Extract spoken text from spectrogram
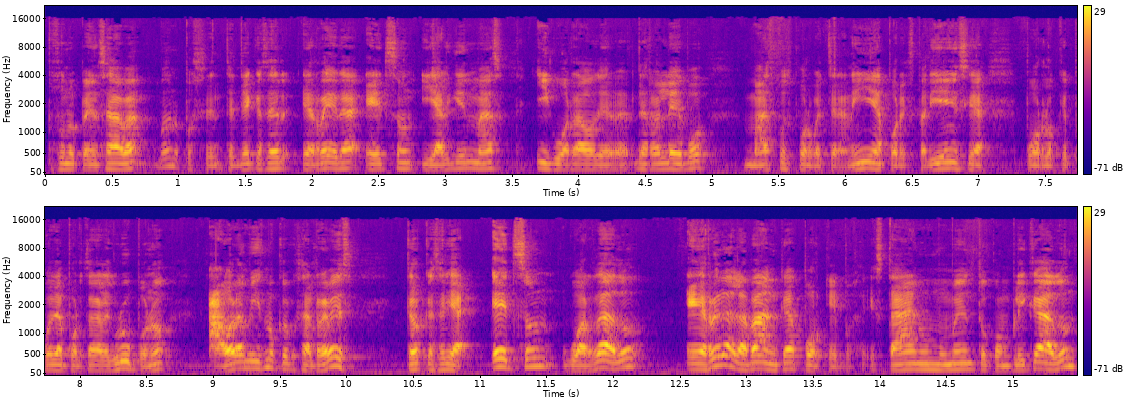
pues uno pensaba, bueno, pues tendría que ser Herrera, Edson y alguien más y Guardado de, relevo, más pues por veteranía, por experiencia, por lo que puede aportar al grupo, ¿no? Ahora mismo creo que es al revés. Creo que sería Edson, Guardado, Herrera a la banca, porque pues, está en un momento complicado,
